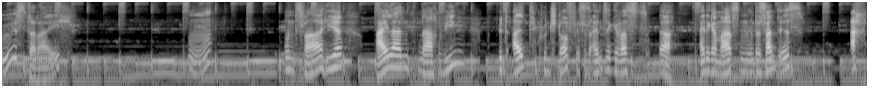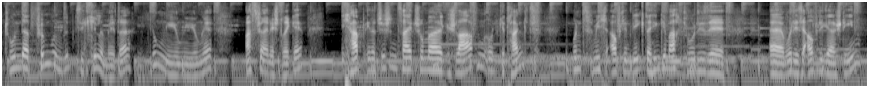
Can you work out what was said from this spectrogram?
Österreich. Hm. Und zwar hier Mailand nach Wien mit Altkunststoff ist das einzige, was ja, einigermaßen interessant ist. 875 Kilometer. Junge, Junge, Junge. Was für eine Strecke. Ich habe in der Zwischenzeit schon mal geschlafen und getankt und mich auf den Weg dahin gemacht, wo diese, äh, wo diese Auflieger stehen.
